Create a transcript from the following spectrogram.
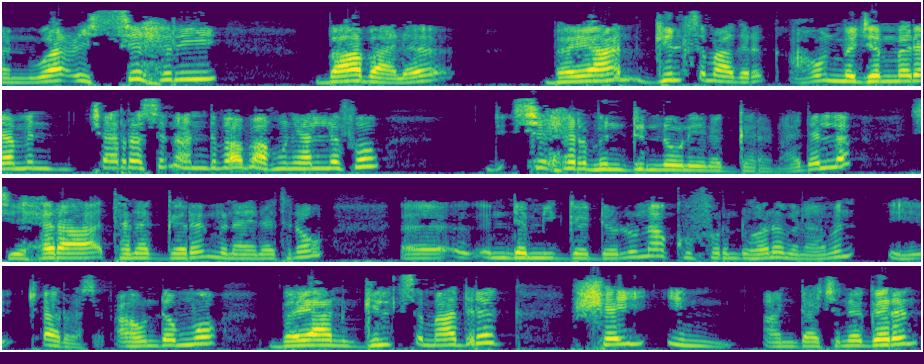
أنواع السحر باب አለ። بيان ግልጽ ማድረግ። አሁን መጀመሪያ ምን ጨረስን? አንድ باب አሁን ያለፈው سحر ምንድን ነው የነገረን? አይደለም? سحر ኣ ተነገረን ምን አይነት ነው? እንደሚገደሉና كفر እንደሆነ ምናምን ጨረስን። አሁን ደግሞ بيان ግልጽ ማድረግ شيء አንዳች ነገርን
